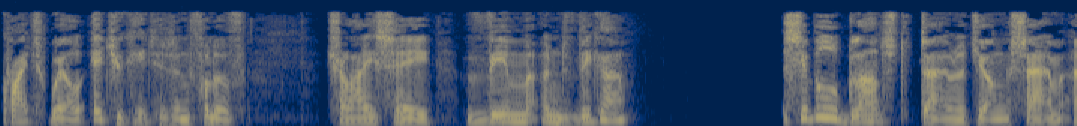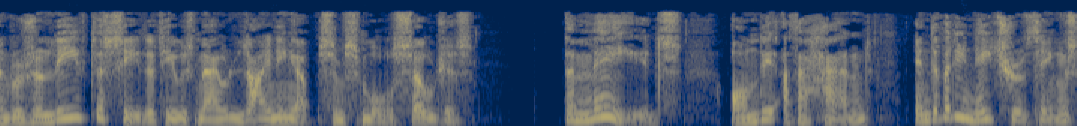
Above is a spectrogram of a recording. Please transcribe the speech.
quite well educated and full of, shall I say, vim and vigour? Sybil glanced down at young Sam and was relieved to see that he was now lining up some small soldiers. The maids, on the other hand, in the very nature of things,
